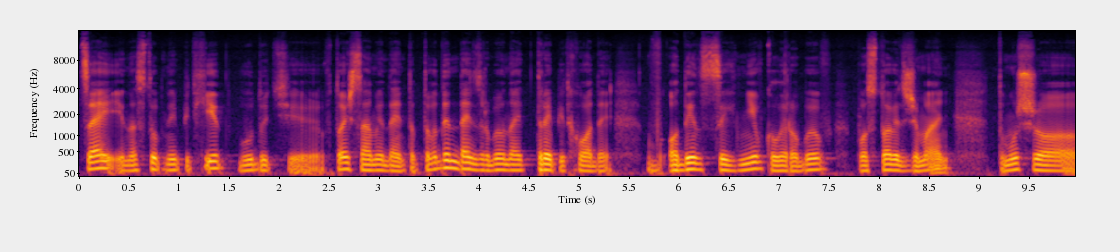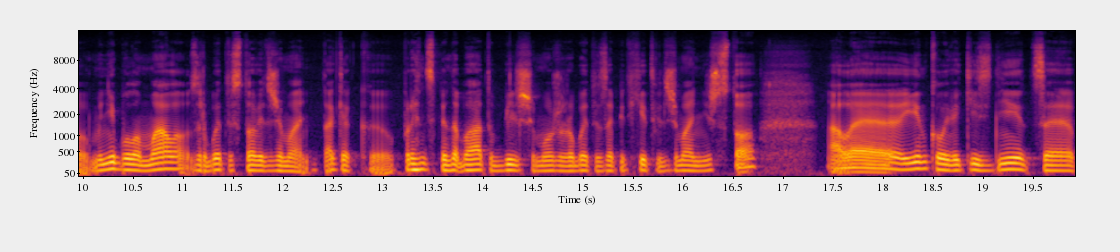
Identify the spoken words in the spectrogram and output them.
Цей і наступний підхід будуть е, в той ж самий день. Тобто в один день зробив навіть три підходи в один з цих днів, коли робив по 100 віджимань. Тому що мені було мало зробити 100 віджимань, так як, е, в принципі, набагато більше можу робити за підхід віджимань, ніж 100. Але інколи в якісь дні це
